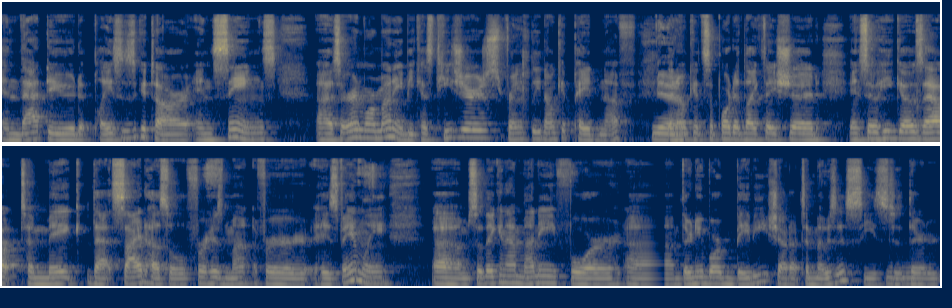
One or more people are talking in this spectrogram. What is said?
And that dude plays his guitar and sings uh, to earn more money because teachers, frankly, don't get paid enough. Yeah. They don't get supported like they should, and so he goes out to make that side hustle for his mo- for his family, um, so they can have money for um, their newborn baby. Shout out to Moses. He's Mhm. their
